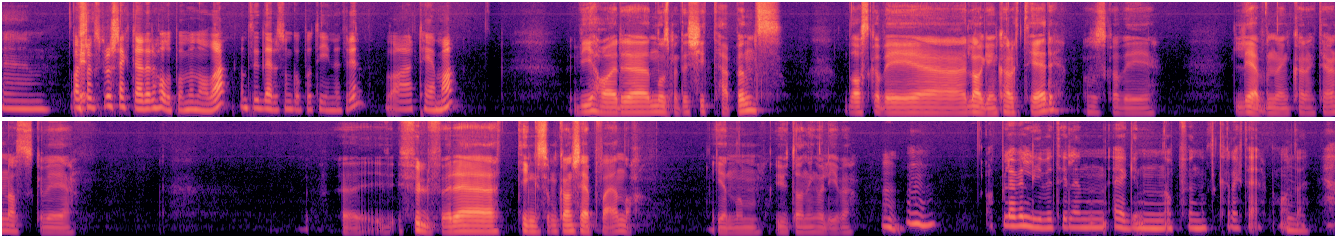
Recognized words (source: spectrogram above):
Eh, Hva slags prosjekt er dere holder på med nå, da? Kan si Dere som går på tiende trinn. Hva er temaet? Vi har eh, noe som heter Shit Happens. Da skal vi eh, lage en karakter, og så skal vi leve med den karakteren. Da så skal vi eh, fullføre ting som kan skje på veien, da. Gjennom utdanning og livet. mm, oppleve livet til en egen oppfunnet karakter, på en måte.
